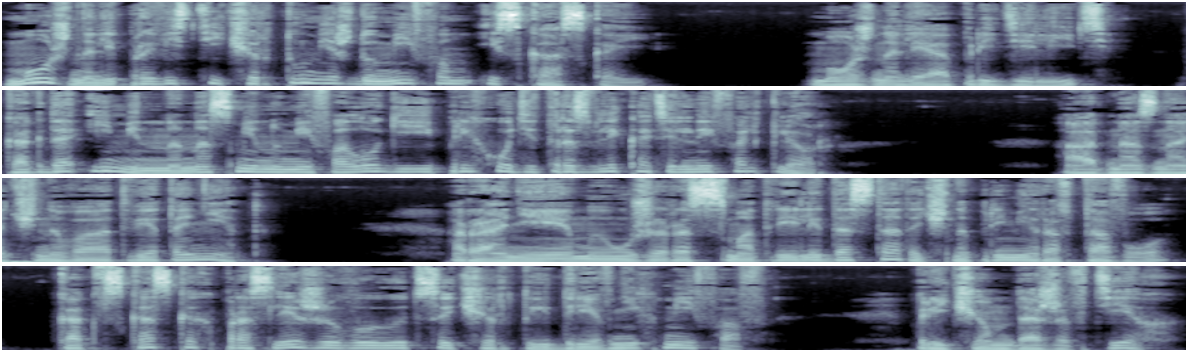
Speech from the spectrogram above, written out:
Можно ли провести черту между мифом и сказкой? Можно ли определить, когда именно на смену мифологии приходит развлекательный фольклор? Однозначного ответа нет. Ранее мы уже рассмотрели достаточно примеров того, как в сказках прослеживаются черты древних мифов, причем даже в тех,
